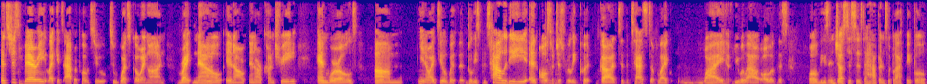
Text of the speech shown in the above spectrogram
it's just very like it's apropos to to what's going on right now in our in our country and world um you know, I deal with police brutality and also mm-hmm. just really put God to the test of like, why have you allowed all of this, all of these injustices to happen to Black people?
